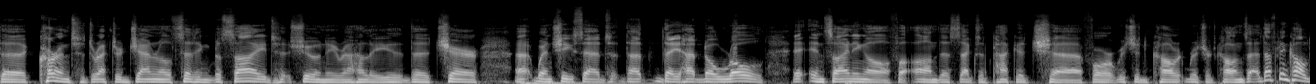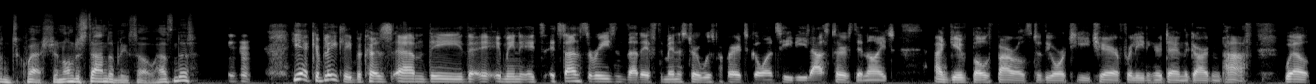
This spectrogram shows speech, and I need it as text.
the current Director General sitting beside Ní Raghallaigh, the chair, uh, when she said that they had no role in signing off on this exit package uh, for Richard, Col- Richard Collins. Uh, that's been called into question, understandably so, hasn't it? Mm-hmm. Yeah, completely. Because um, the, the I mean, it, it stands to reason that if the minister was prepared to go on TV last Thursday night and give both barrels to the RTE chair for leading her down the garden path, well,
